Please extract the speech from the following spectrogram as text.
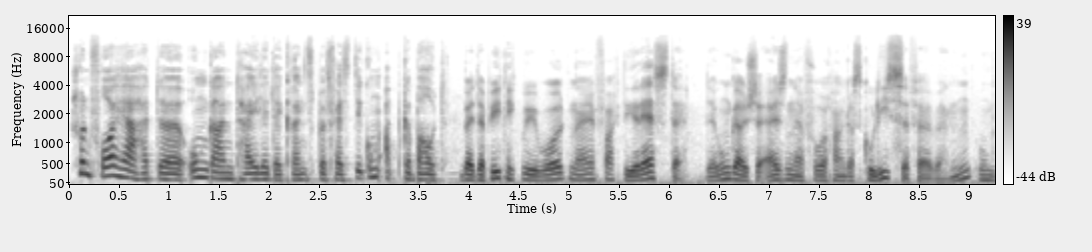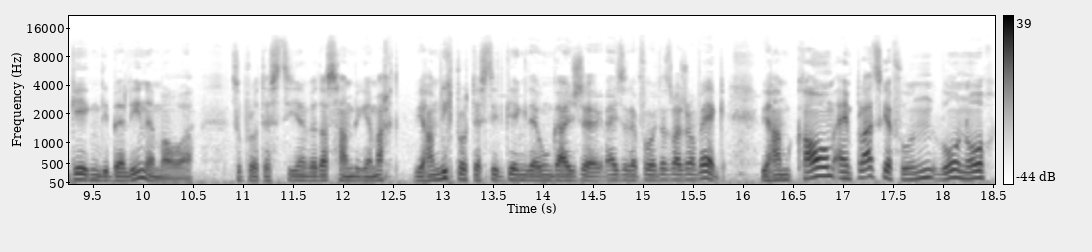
Schon vorher hatte Ungarn Teile der Grenzbefestigung abgebaut. Bei der Picknick, wir wollten einfach die Reste der ungarischen Eisernen Vorhang als Kulisse verwenden, um gegen die Berliner Mauer zu protestieren. Weil das haben wir gemacht. Wir haben nicht protestiert gegen die ungarische Eiserne Vorhang, das war schon weg. Wir haben kaum einen Platz gefunden, wo noch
